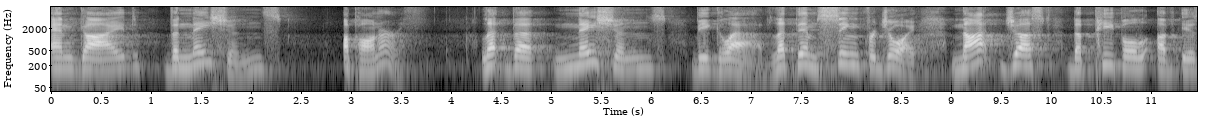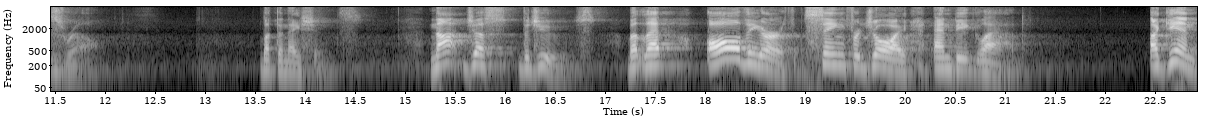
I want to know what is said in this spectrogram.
and guide the nations upon earth. Let the nations be glad. Let them sing for joy. Not just the people of Israel, but the nations not just the Jews, but let all the earth sing for joy and be glad. Again,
